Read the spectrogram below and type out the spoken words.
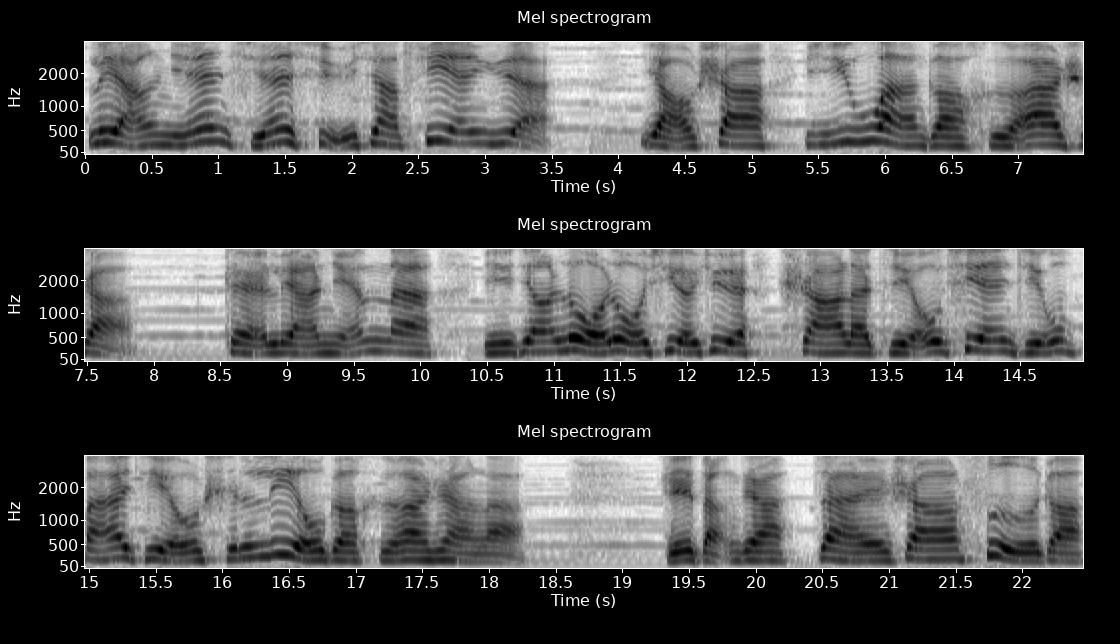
两年前许下天愿，要杀。”一万个和尚，这两年呢，已经陆陆续续杀了九千九百九十六个和尚了，只等着再杀四个，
